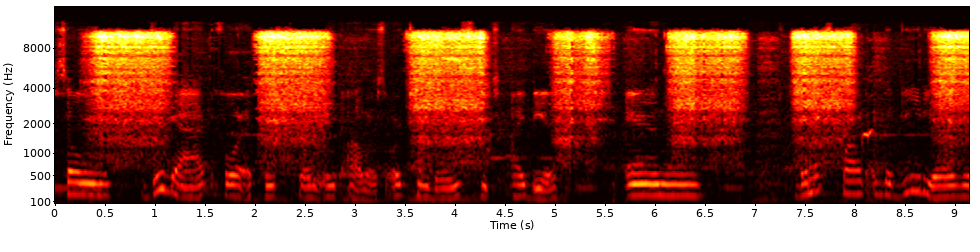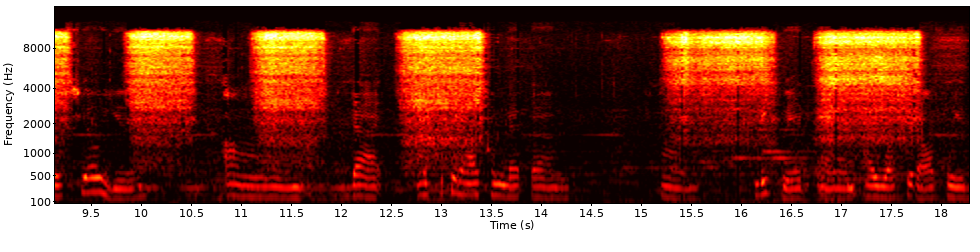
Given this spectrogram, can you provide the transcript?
So do that for at least 48 hours or two days which I did and the next part of the video will show you um, that I took it out from that um, um, liquid and I wash it off with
